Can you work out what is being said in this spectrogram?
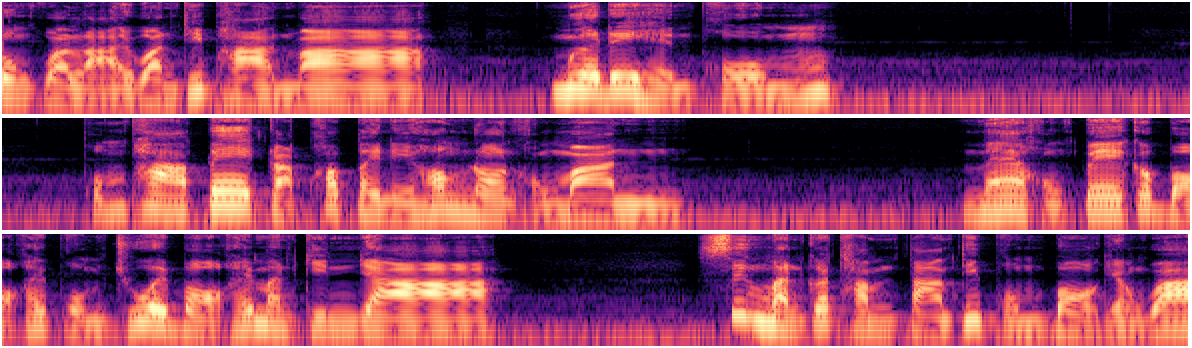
ลงกว่าหลายวันที่ผ่านมา เมื่อได้เห็นผม ผมพาเป้กลับเข้าไปในห้องนอนของมัน แม่ของเป้ก็บอกให้ผมช่วยบอกให้มันกินยา ซึ่งมันก็ทำตามที่ผมบอกอย่างว่า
